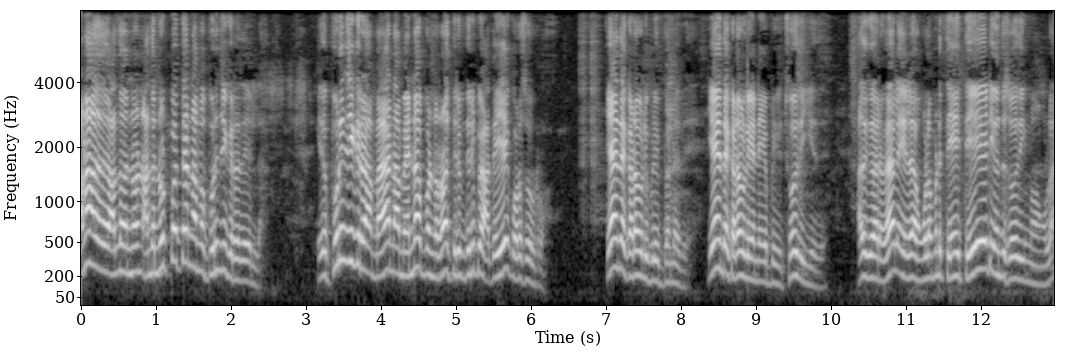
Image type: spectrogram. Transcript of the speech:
ஆனால் அந்த அந்த நுட்பத்தை நம்ம புரிஞ்சுக்கிறதே இல்லை. இதை புரிஞ்சுக்கிறாம நம்ம என்ன பண்ணுறோம் திருப்பி திருப்பி அதையே குறை சொல்கிறோம் ஏன் இந்த கடவுள் இப்படி பண்ணுது ஏன் இந்த கடவுள் என்னை இப்படி சோதிக்குது? அதுக்கு வேறு வேலை இல்லை. உங்களை மட்டும் தே தேடி வந்து சோதிக்குமா அவங்கள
